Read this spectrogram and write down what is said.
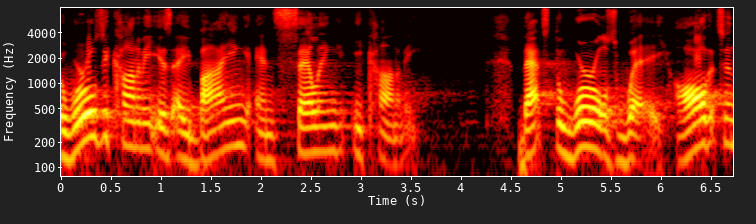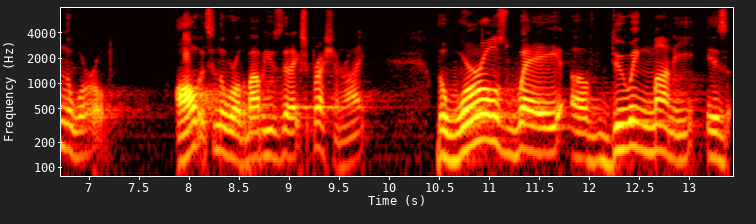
The world's economy is a buying and selling economy. That's the world's way, all that's in the world. All that's in the world. The Bible uses that expression, right? The world's way of doing money is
